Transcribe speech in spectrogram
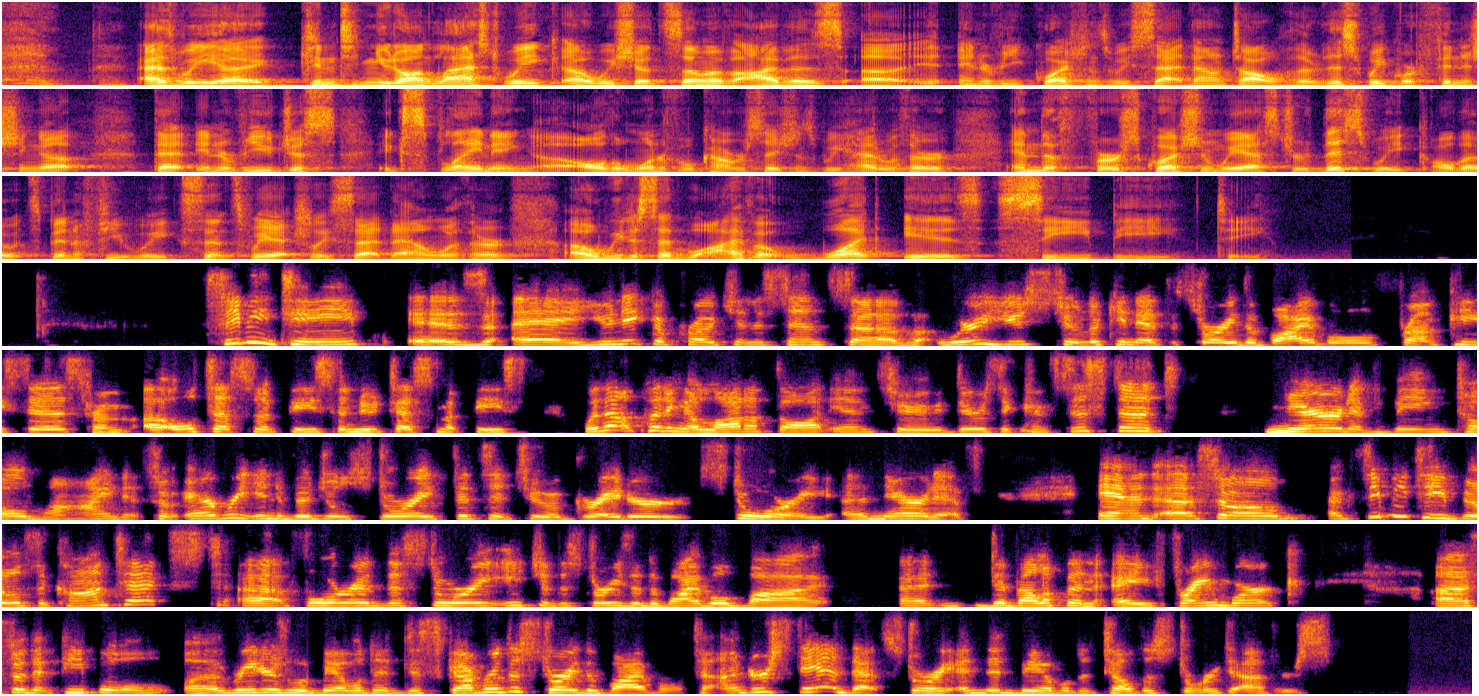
as we uh, continued on last week, uh, we showed some of Iva's uh, interview questions. We sat down and talked with her. This week, we're finishing up that interview, just explaining uh, all the wonderful conversations we had with her. And the first question we asked her this week, although it's been a few weeks since we actually sat down with her, uh, we just said, Well, Iva, what is CBT? CBT is a unique approach in the sense of we're used to looking at the story of the Bible from pieces, from an Old Testament piece and New Testament piece, without putting a lot of thought into there's a consistent narrative being told behind it. So every individual story fits into a greater story, a narrative. And uh, so uh, CBT builds the context uh, for the story, each of the stories of the Bible by uh, developing a framework uh, so that people, uh, readers, would be able to discover the story of the Bible, to understand that story, and then be able to tell the story to others.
